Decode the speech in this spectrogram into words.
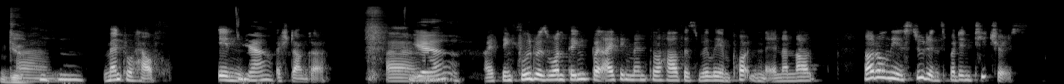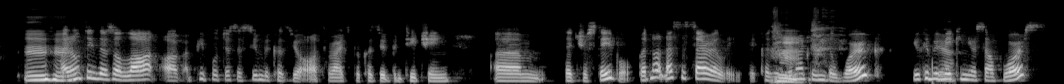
Yeah. um, Mhm. mental health in Yeah. Ashtanga. Um, Yeah. I think food was one thing, but I think mental health is really important. And I'm not, not only in students, but in teachers. Mhm. I don't think there's a lot of people just assume because you're authorized because you've been teaching um, that you're stable, but not necessarily because if you're Hmm. not doing the work, you can be Yeah. making yourself worse,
